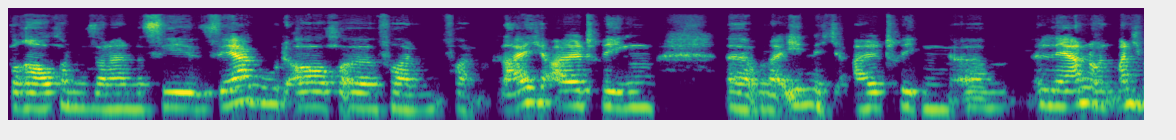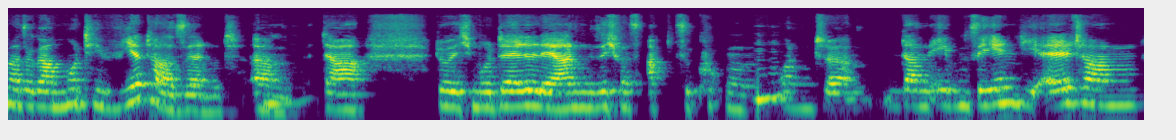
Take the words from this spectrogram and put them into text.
brauchen, sondern dass sie sehr gut auch äh, von, von Gleichaltrigen äh, oder ähnlich Altrigen ähm, lernen und manchmal sogar motivierter sind, ähm, mhm. da durch Modelllernen sich was abzugucken mhm. und ähm, dann eben sehen, die Eltern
